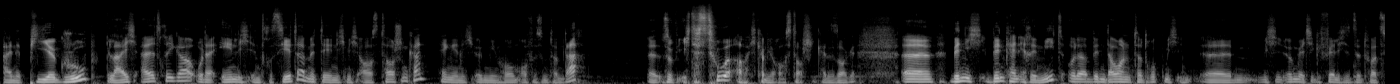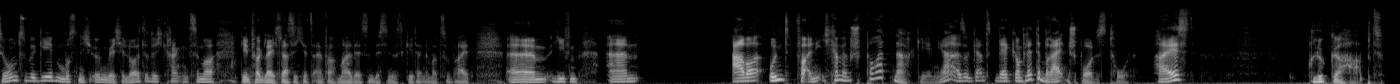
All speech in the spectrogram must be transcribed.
eine Peer Group gleichaltriger oder ähnlich Interessierter, mit denen ich mich austauschen kann. Hänge nicht irgendwie im Homeoffice unterm Dach. Äh, so wie ich das tue, aber ich kann mich auch austauschen, keine Sorge. Äh, bin ich bin kein Eremit oder bin dauernd unter Druck, mich in, äh, mich in irgendwelche gefährliche Situationen zu begeben, muss nicht irgendwelche Leute durch Krankenzimmer. Den Vergleich lasse ich jetzt einfach mal, der ist ein bisschen, das geht dann immer zu weit. Ähm, hieven. Ähm, aber, und vor allen Dingen, ich kann beim Sport nachgehen, ja. Also ganz, der komplette Breitensport ist tot. Heißt, Glück gehabt.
